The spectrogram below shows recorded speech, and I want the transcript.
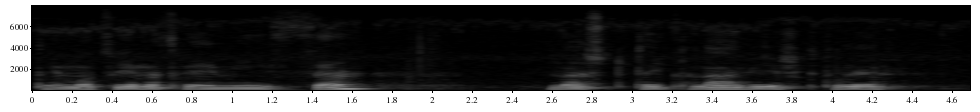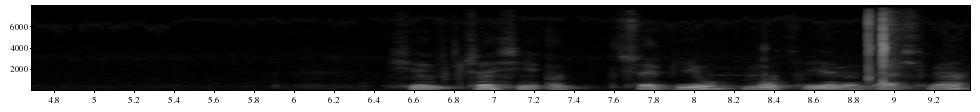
Tutaj mocujemy swoje miejsce. Nasz tutaj klawisz, który się wcześniej odczepił. Mocujemy taśmę.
